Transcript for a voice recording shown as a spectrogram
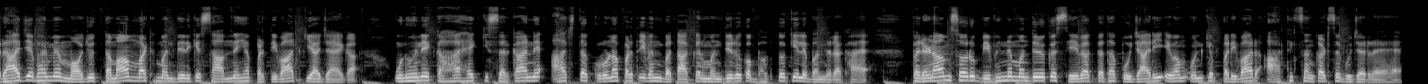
राज्य भर में मौजूद तमाम मठ मंदिर के सामने यह प्रतिवाद किया जाएगा। उन्होंने कहा है कि सरकार ने आज तक कोरोना प्रतिबंध बताकर मंदिरों को भक्तों के लिए बंद रखा है। परिणाम स्वरूप विभिन्न मंदिरों के सेवक तथा पुजारी एवं उनके परिवार आर्थिक संकट से गुजर रहे हैं।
